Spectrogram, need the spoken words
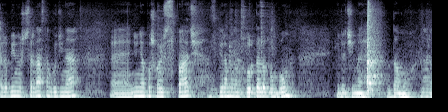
y, robimy już 14 godzinę. Y, Niunia poszła już spać, zbieramy ją z burdelu bum bum i lecimy do domu. Nara.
